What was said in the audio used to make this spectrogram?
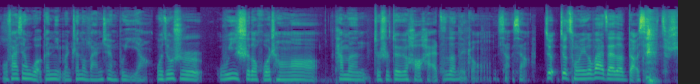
我发现我跟你们真的完全不一样，我就是无意识的活成了他们就是对于好孩子的那种想象，就就从一个外在的表现，就是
